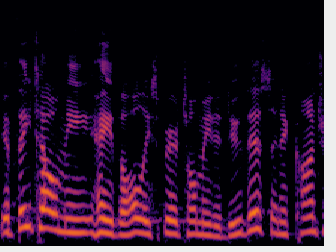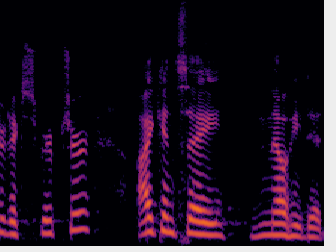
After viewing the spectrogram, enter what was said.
if they tell me, hey, the Holy Spirit told me to do this, and it contradicts Scripture, I can say, no, he didn't.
